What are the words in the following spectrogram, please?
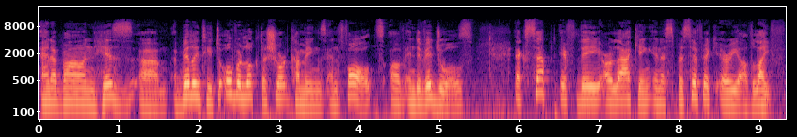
and upon his um, ability to overlook the shortcomings and faults of individuals, except if they are lacking in a specific area of life.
